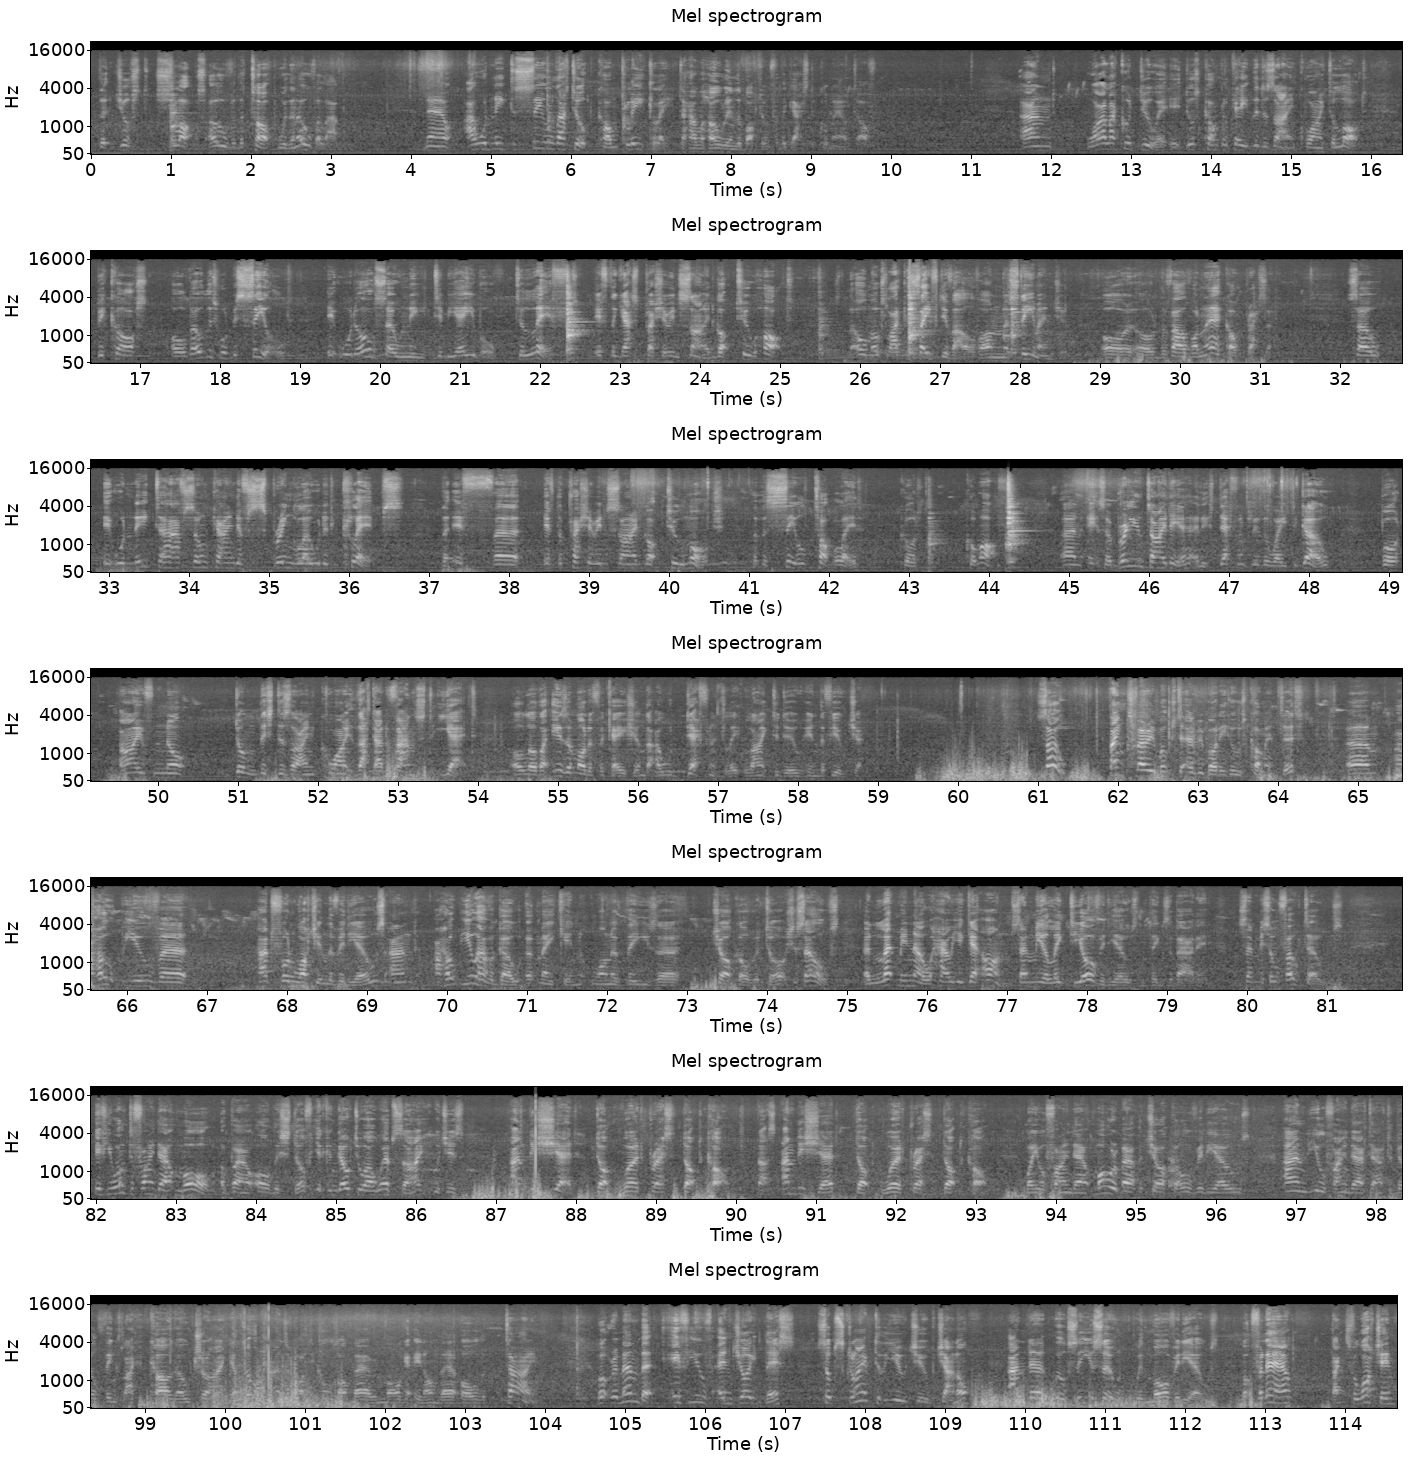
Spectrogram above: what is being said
that just slots over the top with an overlap. Now I would need to seal that up completely to have a hole in the bottom for the gas to come out of. And while I could do it it does complicate the design quite a lot because although this would be sealed it would also need to be able to lift if the gas pressure inside got too hot almost like a safety valve on a steam engine or, or the valve on an air compressor. So it would need to have some kind of spring loaded clips that if uh, if the pressure inside got too much that the sealed top lid could come off and it's a brilliant idea and it's definitely the way to go but I've not done this design quite that advanced yet although that is a modification that I would definitely like to do in the future. So, thanks very much to everybody who's commented. Um, I hope you've uh, had fun watching the videos and I hope you have a go at making one of these uh, charcoal retorts yourselves and let me know how you get on. Send me a link to your videos and things about it send me some photos. If you want to find out more about all this stuff you can go to our website which is andyshed.wordpress.com that's andyshed.wordpress.com where you'll find out more about the charcoal videos and you'll find out how to build things like a cargo trike and all kinds of articles on there and more getting on there all the time. But remember, if you've enjoyed this, subscribe to the YouTube channel and uh, we'll see you soon with more videos. But for now, thanks for watching.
